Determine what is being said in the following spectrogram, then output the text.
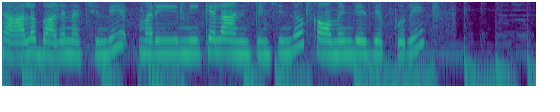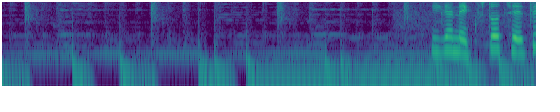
చాలా బాగా నచ్చింది. మరి మీకు ఎలా అనిపించిందో కామెంట్ చేసి చెప్పుర్రి. ఇక నెక్స్ట్ వచ్చేసి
